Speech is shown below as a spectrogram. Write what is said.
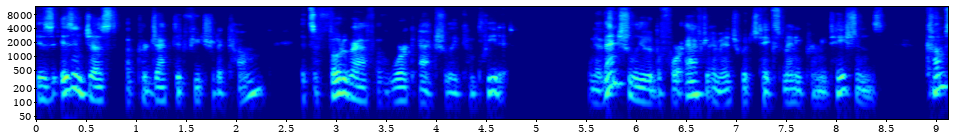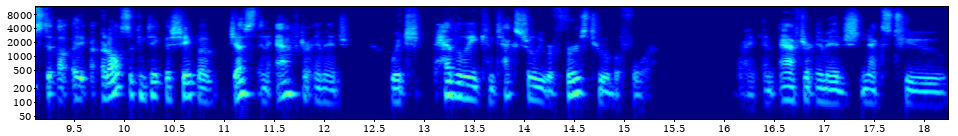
is, isn't just a projected future to come, it's a photograph of work actually completed. And eventually the before after image, which takes many permutations, comes to, uh, it also can take the shape of just an after image, which heavily contextually refers to a before, right? An after image next to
